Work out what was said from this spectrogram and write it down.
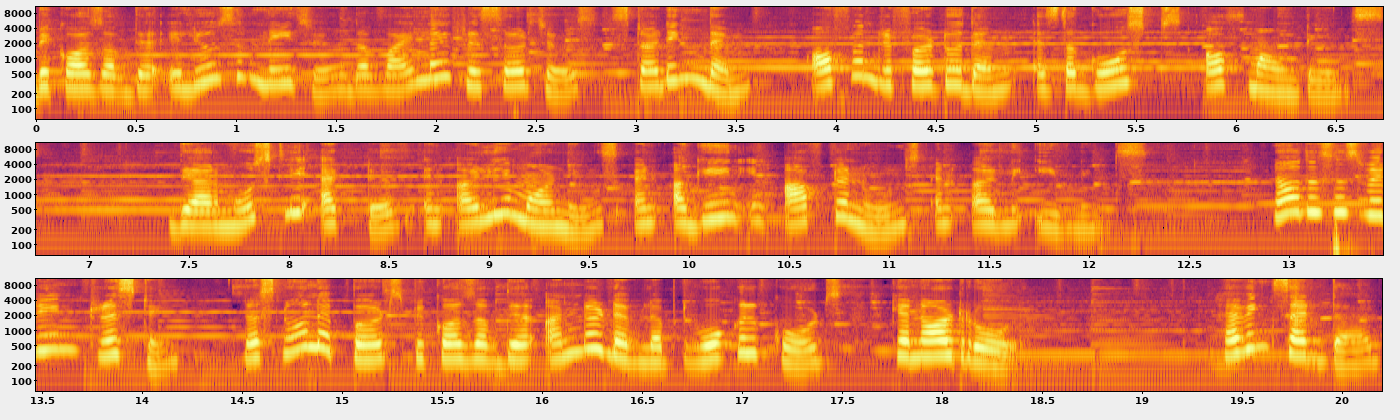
Because of their elusive nature, the wildlife researchers studying them often refer to them as the ghosts of mountains. They are mostly active in early mornings and again in afternoons and early evenings. Now, this is very interesting. The snow leopards, because of their underdeveloped vocal cords, cannot roar. Having said that,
